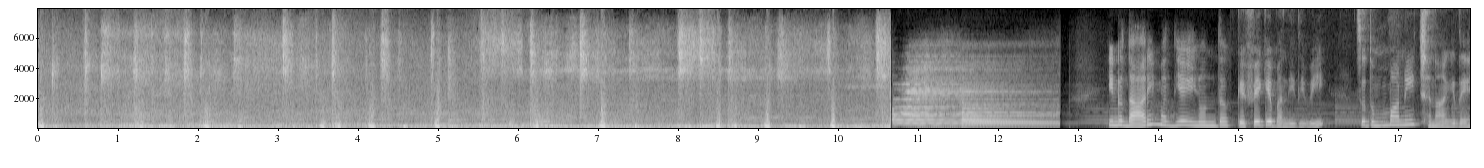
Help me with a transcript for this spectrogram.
ಇನ್ನು ದಾರಿ ಮಧ್ಯೆ ಇಲ್ಲೊಂದು ಕೆಫೆಗೆ ಬಂದಿದ್ದೀವಿ. ಸೊ ತುಂಬಾ ಚೆನ್ನಾಗಿದೆ.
